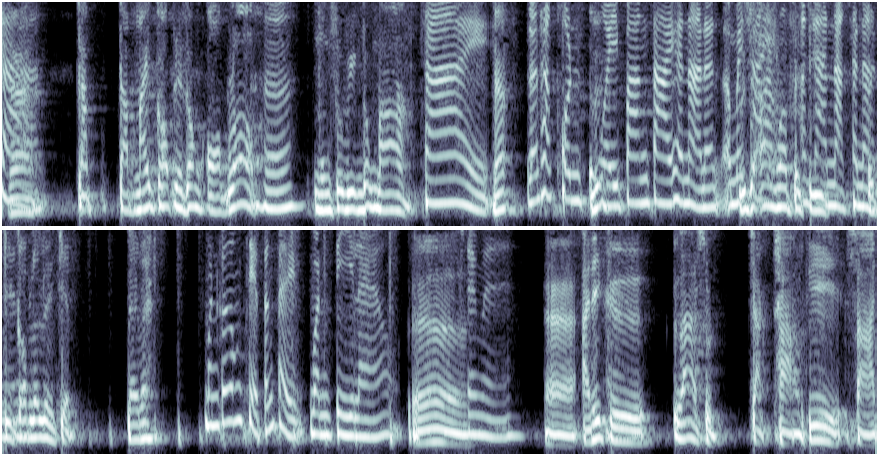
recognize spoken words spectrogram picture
ค่ะนะจับจับไม้กอล์ฟเนี่ยต้องออกรอบฮะ วงสวิงต้องมา ใช่ นะ แล้วถ้าคนป่วยปางตายขนาดนั้นเออหไม่รือจะใช่อ้างว่าไปอาตีการหนักขนาดไปตีนั้น กอล์ฟแล้วเลยเจ็บได้ไหม มันก็ต้องเจ็บตั้งแต่วันตีแล้วเออใช่ไหมอ่าอันนี้คือล่าสุดจากข่าวที่ศาล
